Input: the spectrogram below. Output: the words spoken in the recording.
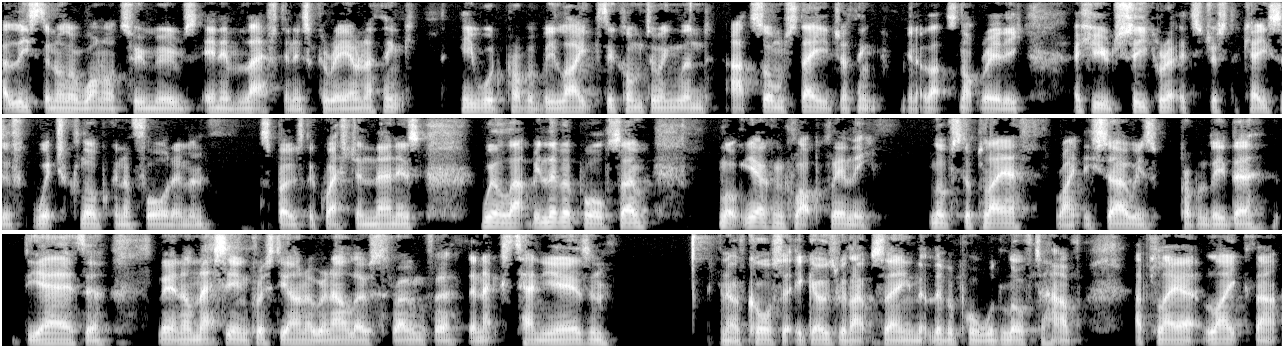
at least another one or two moves in him left in his career. And I think he would probably like to come to England at some stage. I think, you know, that's not really a huge secret. It's just a case of which club can afford him. And I suppose the question then is, will that be Liverpool? So, look, Jurgen Klopp clearly loves the player, rightly so. He's probably the, the heir to Lionel Messi and Cristiano Ronaldo's throne for the next 10 years. And, you know, of course, it goes without saying that Liverpool would love to have a player like that.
